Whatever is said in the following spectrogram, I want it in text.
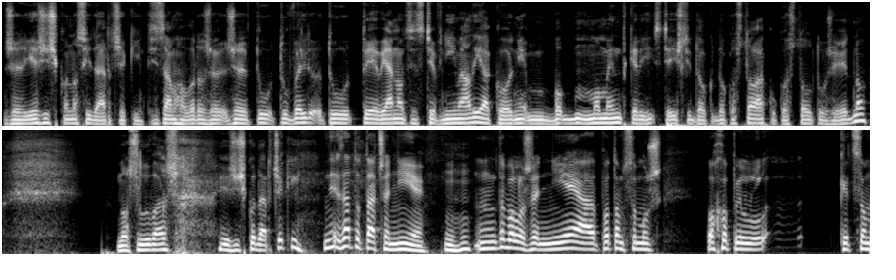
že Ježiško nosí darčeky. Ty si sám hovoril, že, že tú, tú, tú, tie Vianoce ste vnímali ako ne, bo, moment, kedy ste išli do, do kostola, ku kostolu, to už je jedno. Nosil váš Ježiško darčeky? Nie, za to táča nie. Uh-huh. To bolo, že nie a potom som už pochopil, keď som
